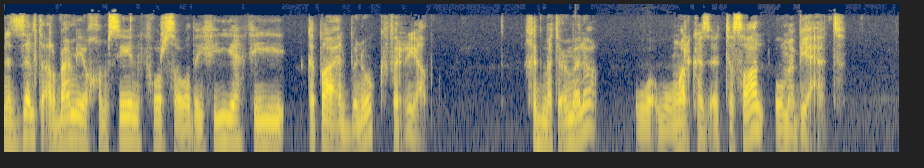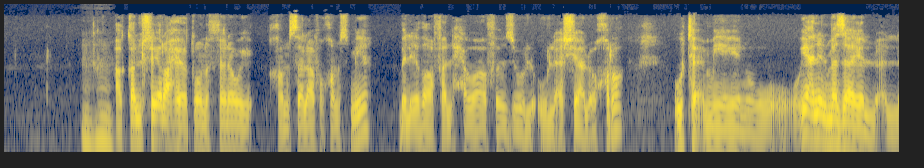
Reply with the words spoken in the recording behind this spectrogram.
نزلت 450 فرصة وظيفية في قطاع البنوك في الرياض خدمة عملاء ومركز اتصال ومبيعات. أقل شيء راح يعطون الثانوي 5500 بالإضافة للحوافز وال- والأشياء الأخرى وتأمين ويعني المزايا ال- ال-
